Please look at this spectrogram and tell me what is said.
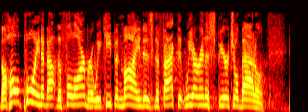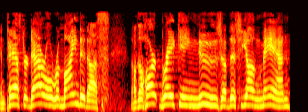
the whole point about the full armor we keep in mind is the fact that we are in a spiritual battle. And Pastor Darrell reminded us of the heartbreaking news of this young man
